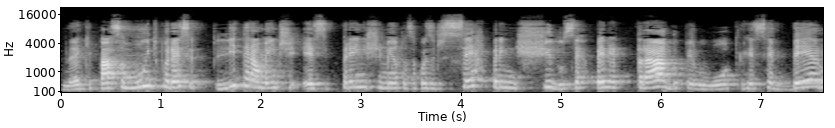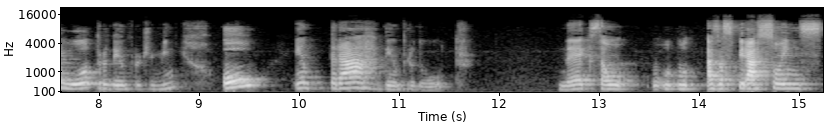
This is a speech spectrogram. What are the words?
né? Que passa muito por esse, literalmente, esse preenchimento, essa coisa de ser preenchido, ser penetrado pelo outro, receber o outro dentro de mim, ou entrar dentro do outro, né? Que são as aspirações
